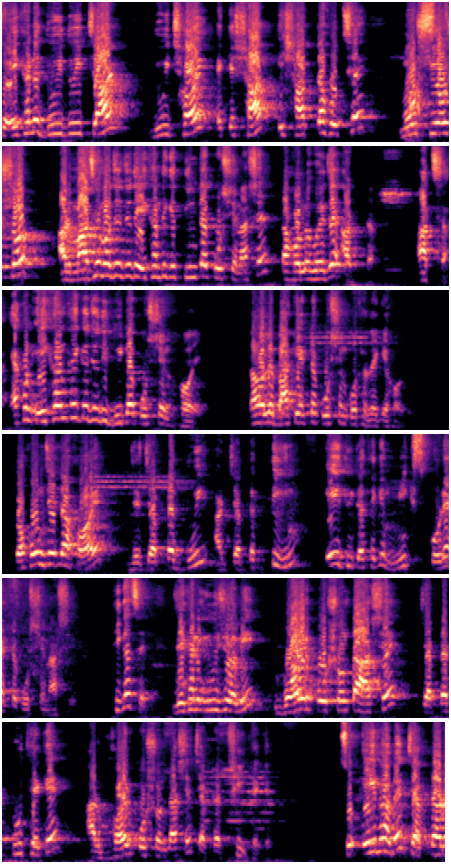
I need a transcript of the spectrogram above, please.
So, এখানে দুই দুই চার দুই ছয় একে সাত এই সাতটা হচ্ছে মোর শিওর আর মাঝে মাঝে যদি এখান থেকে তিনটা কোশ্চেন আসে, তাহলে হয়ে যায় আটটা। আচ্ছা এখন এখান থেকে যদি দুইটা কোশ্চেন হয়, তাহলে বাকি একটা কোশ্চেন কোথা থেকে হবে? তখন যেটা হয় যে চ্যাপ্টার দুই আর চ্যাপ্টার তিন, এই দুইটা থেকে মিক্স করে একটা কোশ্চেন আসে। ঠিক আছে? যেখানে ইউজুয়ালি গয়ের পোর্শনটা আসে চ্যাপ্টার টু থেকে, আর ঘয়ের পোর্শনটা আসে চ্যাপ্টার থ্রি থেকে। সো এইভাবে চ্যাপ্টার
